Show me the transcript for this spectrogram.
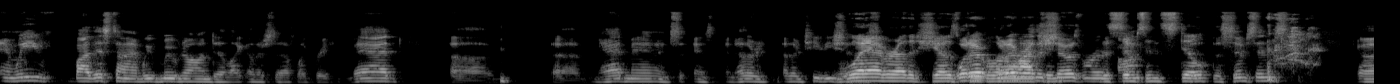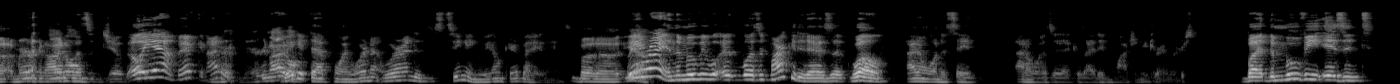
and we've by this time we've moved on to like other stuff like Breaking Bad, uh, uh, Mad Men, and, and, and other other TV shows. Whatever other shows whatever, people are other shows were The on- Simpsons still. The, The Simpsons, uh, American Idol, was a joke. Oh yeah, American Idol. American Big Idol. at that point. We're not. We're into singing. We don't care about aliens. But uh, But you're right. And the movie it wasn't marketed as a. Well, I don't want to say. I don't want to say that because I didn't watch any trailers. But the movie isn't.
